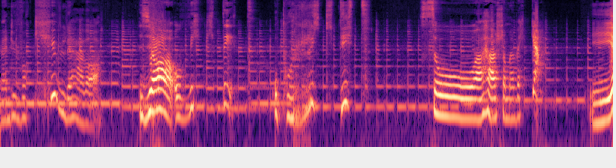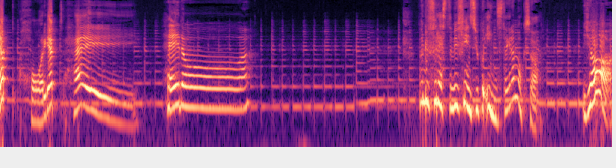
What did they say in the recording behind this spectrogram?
Men du, vad kul det här var! Ja, och viktigt! Och på riktigt! Så hörs om en vecka. Japp, ha det gött. Hej! Hej då! Men du förresten, vi finns ju på Instagram också. Ja,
